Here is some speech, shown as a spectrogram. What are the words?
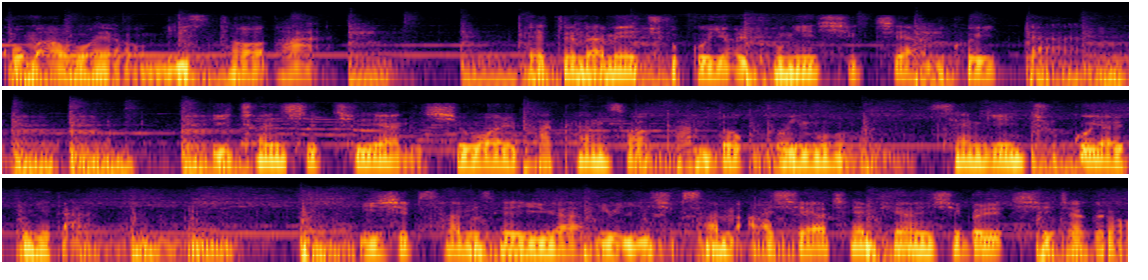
고마워요 미스터 박. 베트남의 축구 열풍이 식지 않고 있다. 2017년 10월 박항서 감독 부임 후 생긴 축구 열풍이다. 23세 이하 U23 아시아 챔피언십을 시작으로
